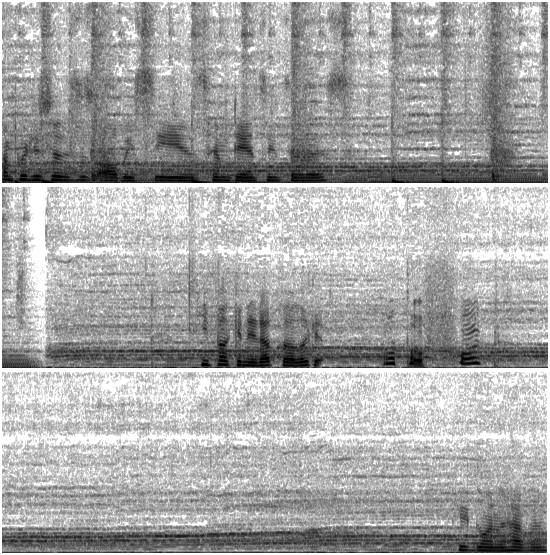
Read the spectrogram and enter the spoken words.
I'm pretty sure this is all we see is him dancing to this. He fucking it up though, look at- what the fuck? He's going to heaven.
